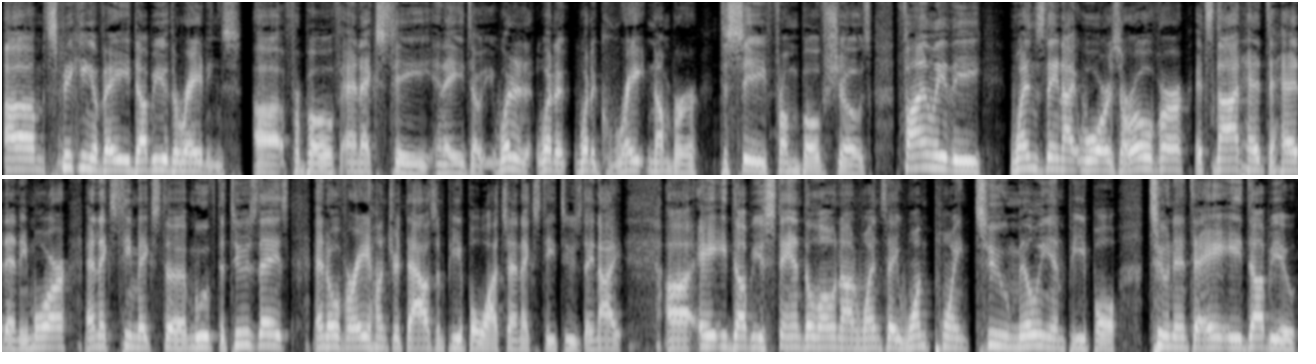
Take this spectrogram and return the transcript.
Um, speaking of AEW, the ratings uh, for both NXT and AEW, what a what a what a great number to see from both shows. Finally, the Wednesday night wars are over. It's not head to head anymore. NXT makes the move to Tuesdays, and over 800,000 people watch NXT Tuesday night. Uh, AEW standalone on Wednesday, 1.2 million people tune into AEW.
